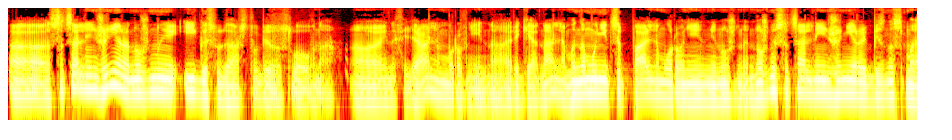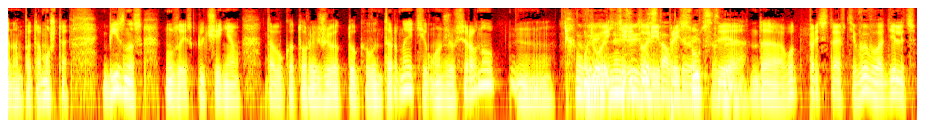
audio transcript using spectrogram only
а, социальные инженеры нужны и государству, безусловно, а, и на федеральном уровне, и на региональном, и на муниципальном уровне не нужны. Нужны социальные инженеры бизнесменам, потому что бизнес, ну, за исключением того, который живет только в интернете, он же все равно, ну, у него есть территории присутствия. Да. да, вот представьте, вы владелец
